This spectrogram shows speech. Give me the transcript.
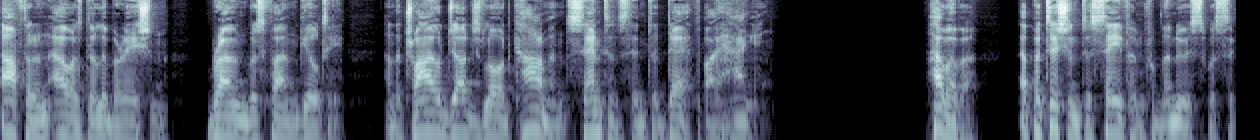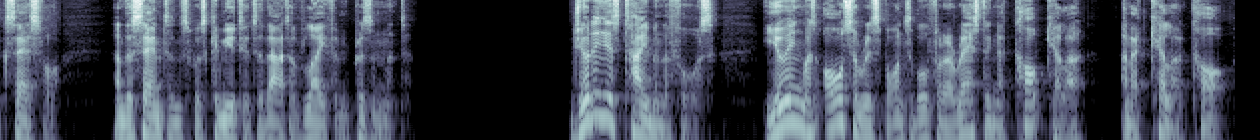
After an hour's deliberation, Brown was found guilty and the trial judge, Lord Carmont, sentenced him to death by hanging. However, a petition to save him from the noose was successful, and the sentence was commuted to that of life imprisonment. During his time in the force, Ewing was also responsible for arresting a cop killer and a killer cop.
